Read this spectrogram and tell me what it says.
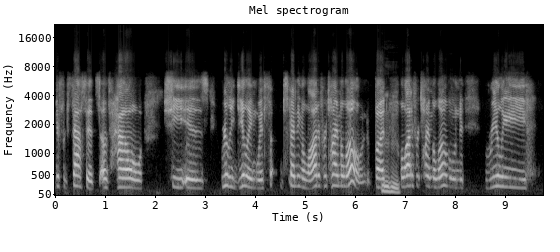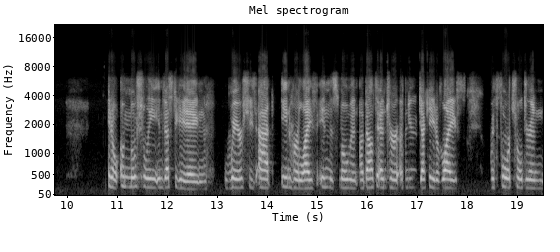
different facets of how she is really dealing with spending a lot of her time alone but Mhm. a lot of her time alone really you know emotionally investigating where she's at in her life in this moment about to enter a new decade of life with four children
